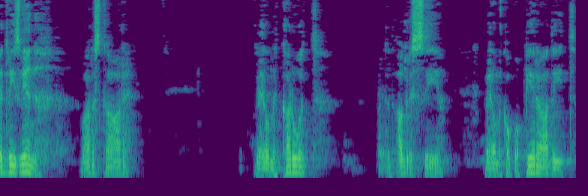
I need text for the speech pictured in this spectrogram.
Bet drīz vien varas kāre, vēlme karot, tad agresija, vēlme kaut ko pierādīt,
